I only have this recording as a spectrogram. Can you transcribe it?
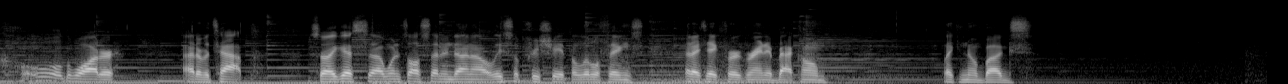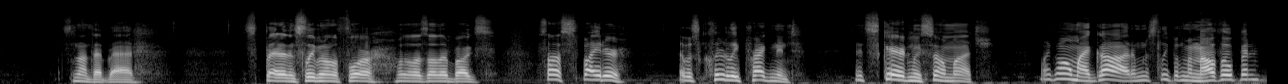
cold water out of a tap. So I guess uh, when it's all said and done, I'll at least appreciate the little things that I take for granted back home, like no bugs. It's not that bad. It's better than sleeping on the floor with all those other bugs. I saw a spider that was clearly pregnant. It scared me so much. I'm like, oh my God, I'm gonna sleep with my mouth open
